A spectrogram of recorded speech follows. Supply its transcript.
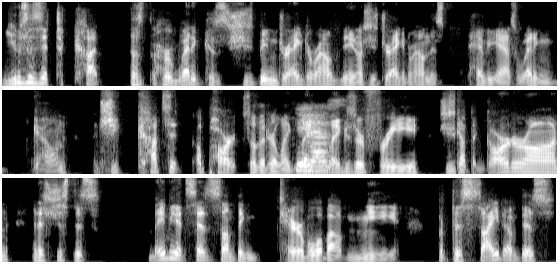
uses it to cut the, her wedding because she's being dragged around. You know, she's dragging around this heavy ass wedding gown, and she cuts it apart so that her like leg, legs are free. She's got the garter on, and it's just this. Maybe it says something terrible about me, but the sight of this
